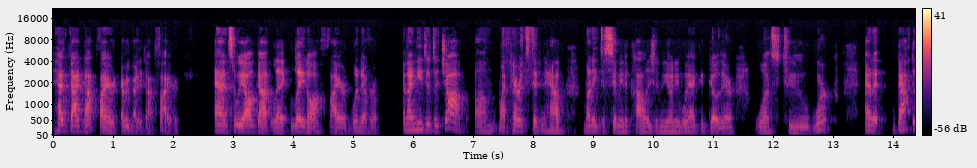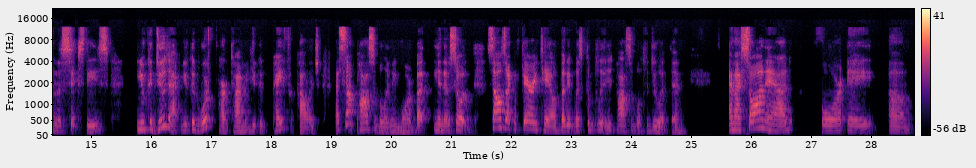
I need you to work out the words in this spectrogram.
The head guy got fired, everybody got fired. And so we all got la- laid off, fired, whatever. And I needed a job. Um, my parents didn't have money to send me to college, and the only way I could go there was to work. And it, back in the 60s, you could do that. You could work part time and you could pay for college. That's not possible anymore. But, you know, so it sounds like a fairy tale, but it was completely possible to do it then. And I saw an ad for a um,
